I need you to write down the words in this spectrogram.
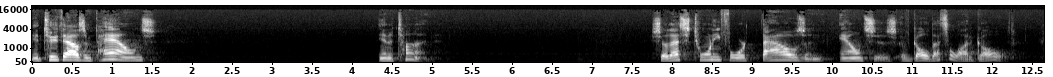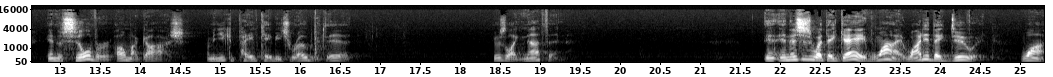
and 2,000 pounds in a ton. So that's 24,000 ounces of gold. That's a lot of gold. And the silver, oh my gosh. I mean, you could pave K Beach Road with it. It was like nothing. And, and this is what they gave. Why? Why did they do it? Why?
